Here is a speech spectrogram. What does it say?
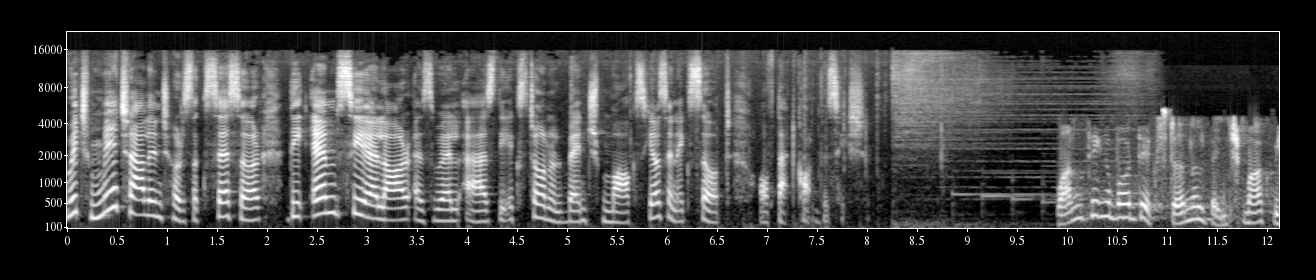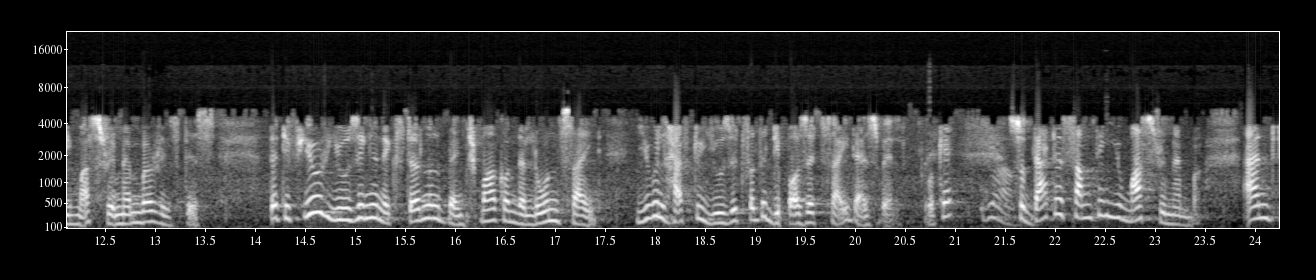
which may challenge her successor, the MCLR as well as the external benchmarks. Here's an excerpt of that conversation. One thing about the external benchmark we must remember is this, that if you're using an external benchmark on the loan side, you will have to use it for the deposit side as well, okay? Yeah. So that is something you must remember. And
